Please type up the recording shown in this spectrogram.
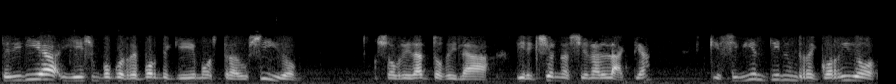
Te diría, y es un poco el reporte que hemos traducido sobre datos de la Dirección Nacional Láctea, que si bien tiene un recorrido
